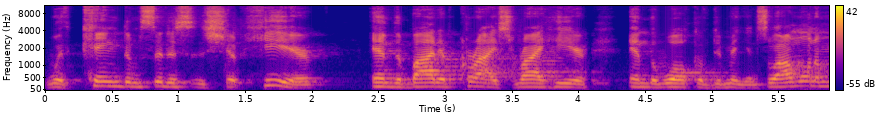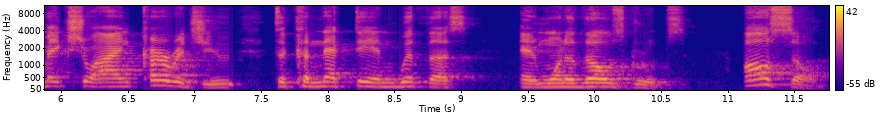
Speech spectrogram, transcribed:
with kingdom citizenship here in the body of Christ right here in the walk of dominion. So I want to make sure I encourage you to connect in with us in one of those groups. Also,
